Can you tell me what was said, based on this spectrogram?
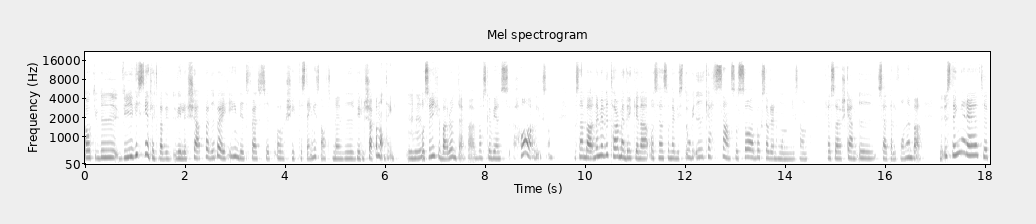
Och vi, vi visste egentligen inte vad vi ville köpa. Vi bara gick in dit för att typ, oh shit det stänger snart men vi vill köpa någonting. Mhm. Och så gick vi bara runt där, bara, vad ska vi ens ha liksom? Och sen bara, nej men vi tar de här dryckerna och sen så när vi stod i kassan så sa bokstavligen hon liksom, kassörskan i så här, telefonen bara, nu stänger det typ.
